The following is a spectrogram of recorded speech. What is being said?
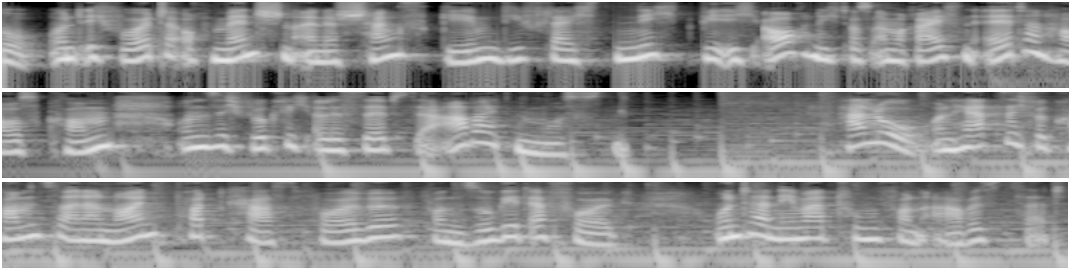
So, und ich wollte auch Menschen eine Chance geben, die vielleicht nicht, wie ich auch nicht, aus einem reichen Elternhaus kommen und sich wirklich alles selbst erarbeiten mussten. Hallo und herzlich willkommen zu einer neuen Podcast-Folge von So geht Erfolg. Unternehmertum von A bis Z.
